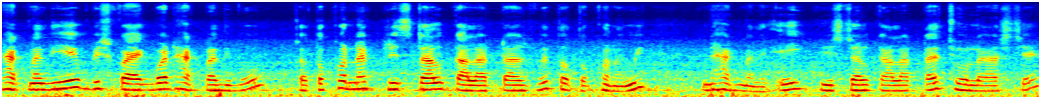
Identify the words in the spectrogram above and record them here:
ঢাকনা দিয়ে বেশ কয়েকবার ঢাকনা দিব। যতক্ষণ না ক্রিস্টাল কালারটা আসবে, ততক্ষণ আমি ঢাকনা দিই এই ক্রিস্টাল কালারটা চলে আসছে।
